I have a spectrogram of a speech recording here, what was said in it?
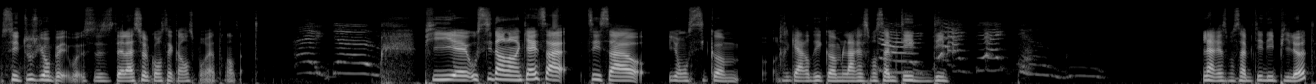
c'est tout ce qu'ils ont payé. C'était la seule conséquence pour Air Transat. Puis aussi dans l'enquête, ça, ça, ils ont aussi comme regardé comme la responsabilité des, la responsabilité des pilotes.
